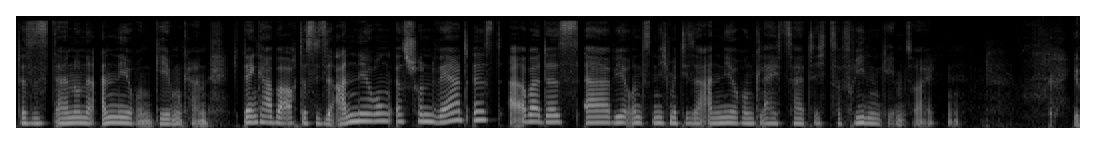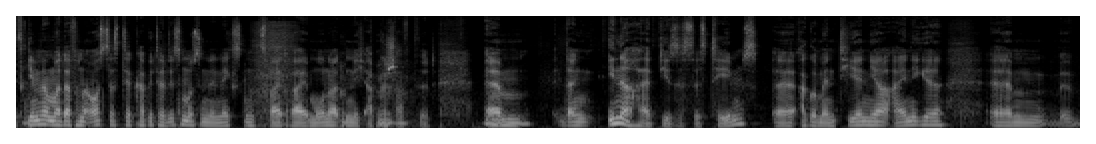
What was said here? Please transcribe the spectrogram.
dass es da nur eine Annäherung geben kann. Ich denke aber auch, dass diese Annäherung es schon wert ist, aber dass äh, wir uns nicht mit dieser Annäherung gleichzeitig zufrieden geben sollten. Jetzt gehen wir mal davon aus, dass der Kapitalismus in den nächsten zwei, drei Monaten nicht abgeschafft wird. Ähm, dann innerhalb dieses Systems äh, argumentieren ja einige ähm,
